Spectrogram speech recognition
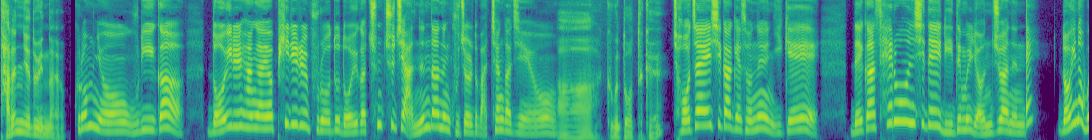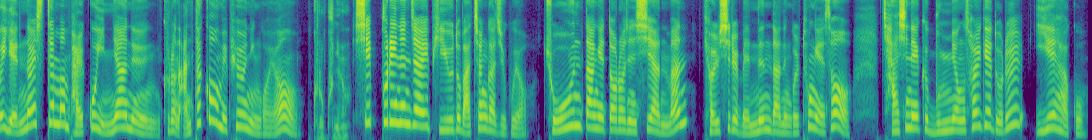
다른 예도 있나요? 그럼요. 우리가 너희를 향하여 피리를 불어도 너희가 춤추지 않는다는 구절도 마찬가지예요. 아, 그건 또 어떻게? 저자의 시각에서는 이게 내가 새로운 시대의 리듬을 연주하는데 너희는 왜 옛날 스텝만 밟고 있냐는 그런 안타까움의 표현인 거예요. 그렇군요. 씨 뿌리는 자의 비유도 마찬가지고요. 좋은 땅에 떨어진 씨앗만 결실을 맺는다는 걸 통해서 자신의 그 문명 설계도를 이해하고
